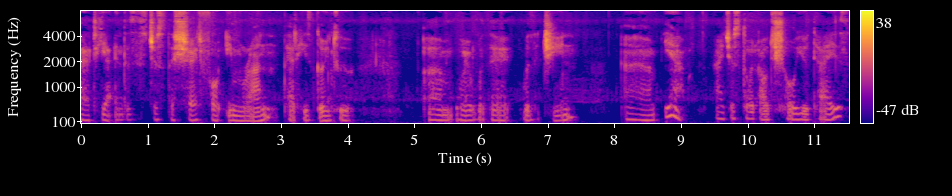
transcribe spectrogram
But yeah, and this is just the shirt for Imran that he's going to um, wear with the with the jean. Um, yeah, I just thought I would show you guys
